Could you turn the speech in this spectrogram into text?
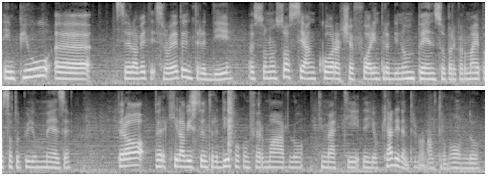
In più, eh, se, lo avete, se lo vedete in 3D, adesso non so se ancora c'è fuori in 3D, non penso perché ormai è passato più di un mese. Però per chi l'ha visto in 3D può confermarlo, ti metti degli occhiali dentro in un altro mondo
